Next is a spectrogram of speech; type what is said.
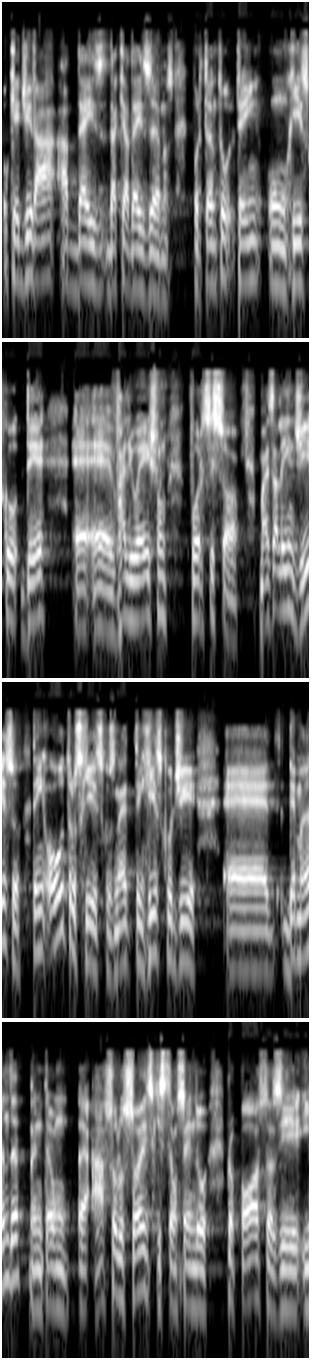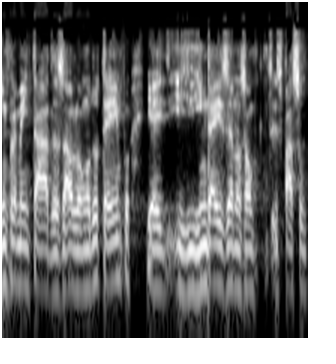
o que dirá a 10, daqui a 10 anos. Portanto, tem um risco de é, é, valuation por si só. Mas, além disso, tem outros riscos, né? tem risco de é, demanda, né? então é, há soluções que estão sendo propostas e implementadas ao longo do tempo, e, e em 10 anos é um espaço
